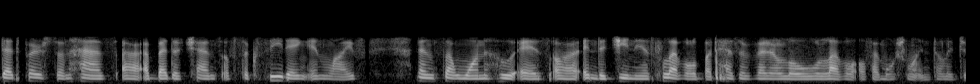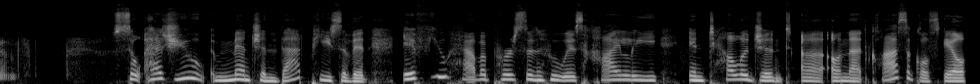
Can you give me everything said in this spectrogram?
that person has uh, a better chance of succeeding in life than someone who is uh, in the genius level but has a very low level of emotional intelligence. So, as you mentioned that piece of it, if you have a person who is highly intelligent uh, on that classical scale,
